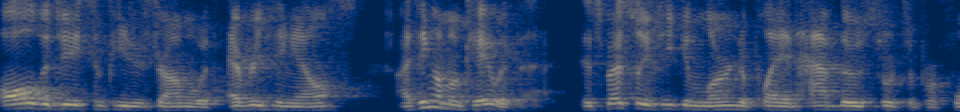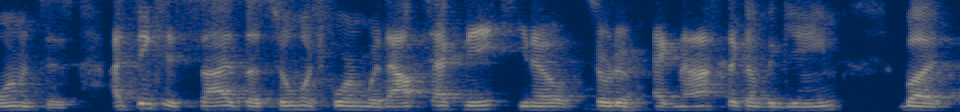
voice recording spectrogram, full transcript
all the Jason Peters drama, with everything else, I think I'm okay with that especially if he can learn to play and have those sorts of performances. I think his size does so much for him without technique, you know, sort of agnostic of the game. But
